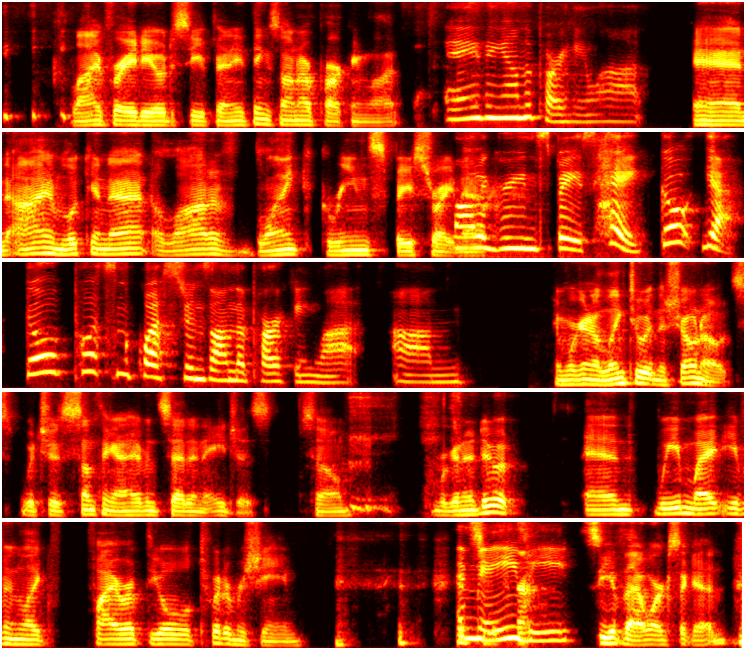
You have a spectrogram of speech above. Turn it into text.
live radio to see if anything's on our parking lot. Anything on the parking lot. And I am looking at a lot of blank green space right now. a lot now. of green space. Hey, go, yeah, go put some questions on the parking lot. Um, and we're going to link to it in the show notes, which is something I haven't said in ages. So we're going to do it. And we might even like fire up the old Twitter machine. maybe see if that works again.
